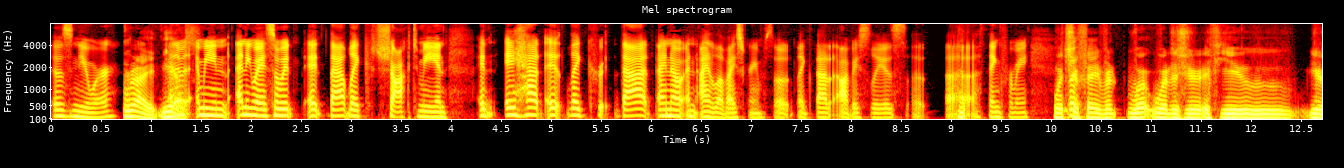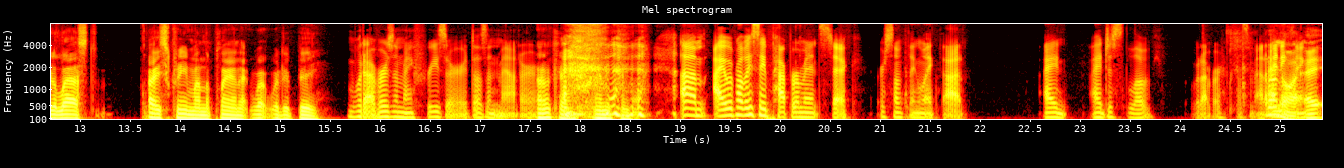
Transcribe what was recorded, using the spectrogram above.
it was newer. right. Yeah. I mean, anyway, so it, it that like shocked me, and it it had it like that. I know, and I love ice cream, so like that obviously is a, a thing for me. What's your favorite? What What is your if you your last ice cream on the planet? What would it be? Whatever's in my freezer, it doesn't matter. Okay. Anything. um, I would probably say peppermint stick or something like that. I I just love whatever. Doesn't matter. I don't Anything. know. I,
